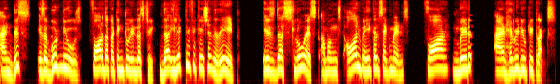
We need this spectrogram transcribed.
And this is a good news for the cutting tool industry. The electrification rate is the slowest amongst all vehicle segments for mid and heavy duty trucks,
